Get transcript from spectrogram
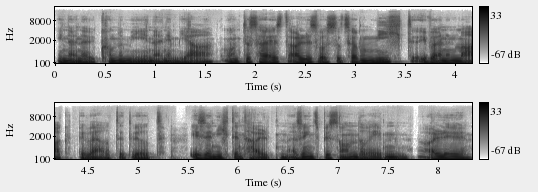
in einer Ökonomie in einem Jahr. Und das heißt, alles, was sozusagen nicht über einen Markt bewertet wird, ist ja nicht enthalten. Also insbesondere eben alle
